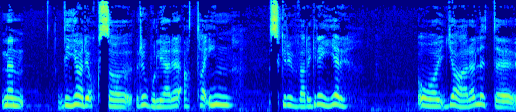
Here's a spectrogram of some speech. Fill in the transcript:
Men det gör det också roligare att ta in skruvade grejer och göra lite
